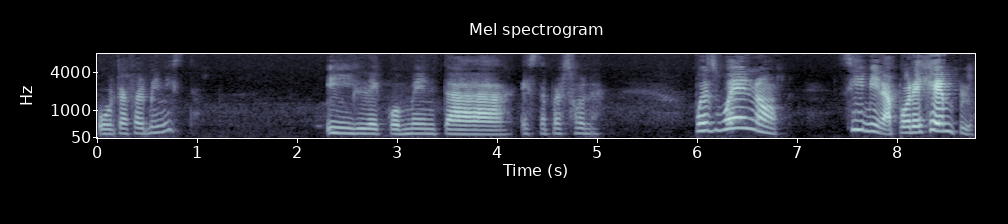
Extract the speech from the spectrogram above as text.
ultra feminista? Y le comenta esta persona, pues bueno, sí, mira, por ejemplo,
